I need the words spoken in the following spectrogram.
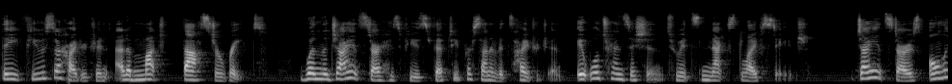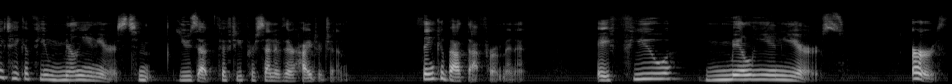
they fuse their hydrogen at a much faster rate. When the giant star has fused 50% of its hydrogen, it will transition to its next life stage. Giant stars only take a few million years to use up 50% of their hydrogen. Think about that for a minute. A few million years. Earth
